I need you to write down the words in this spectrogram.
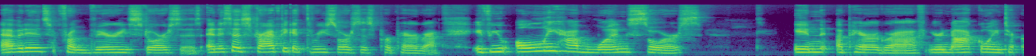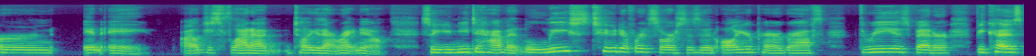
evidence from varied sources. And it says strive to get three sources per paragraph. If you only have one source in a paragraph, you're not going to earn an A. I'll just flat out tell you that right now. So you need to have at least two different sources in all your paragraphs. Three is better because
